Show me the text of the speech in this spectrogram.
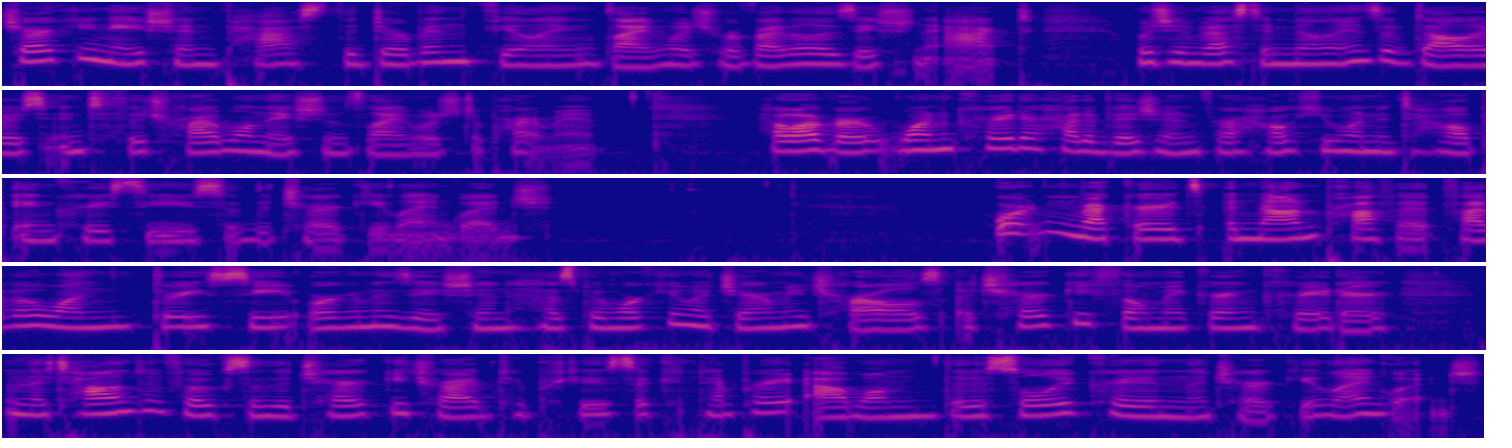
Cherokee Nation passed the Durbin Feeling Language Revitalization Act, which invested millions of dollars into the tribal nation's language department. However, one creator had a vision for how he wanted to help increase the use of the Cherokee language. Horton Records, a nonprofit 501c organization, has been working with Jeremy Charles, a Cherokee filmmaker and creator, and the talented folks of the Cherokee tribe to produce a contemporary album that is solely created in the Cherokee language.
